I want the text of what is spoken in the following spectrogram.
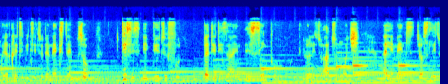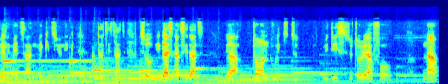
or your creativity to the next step. So this is a beautiful birthday design. It's simple. You don't need to add too much elements, just little elements and make it unique. and that is that so you guys can see that we are done with to, with this tutorial for now.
